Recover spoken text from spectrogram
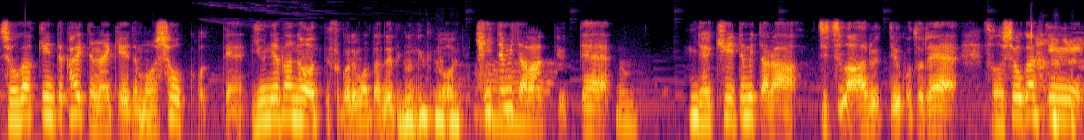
奨学金って書いてないけれども証拠って「You never know」ってそこでまた出てくるんだけどうん。聞いてみたらって言ってうんで聞いてみたら実はあるっていうことでその奨学金に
